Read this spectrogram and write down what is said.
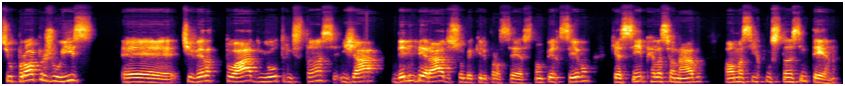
Se o próprio juiz é, tiver atuado em outra instância e já deliberado sobre aquele processo, então percebam que é sempre relacionado a uma circunstância interna.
